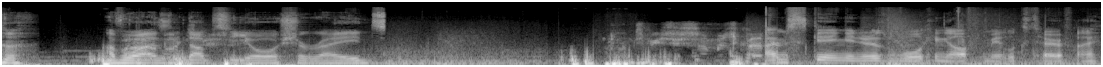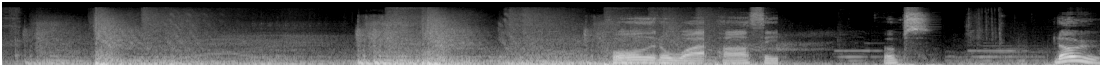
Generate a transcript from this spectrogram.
Otherwise, end up to your charades. Looks are so much better. I'm skiing and you're just walking after me. It looks terrifying. Poor little white pathy. Oops. No!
